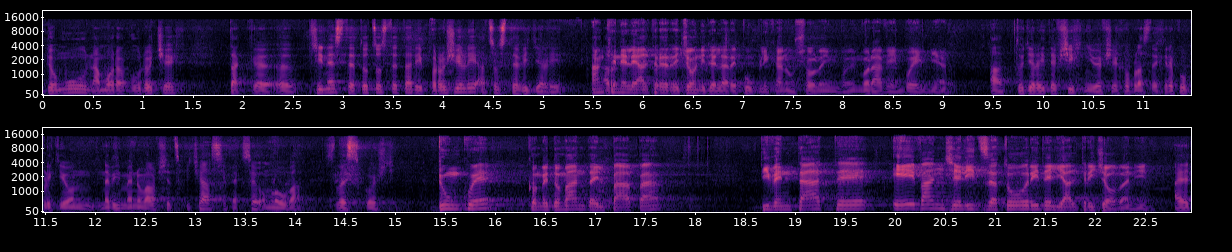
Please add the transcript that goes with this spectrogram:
domů na Moravu, do Čech, tak eh, přineste to, co jste tady prožili a co jste viděli. Anche A, nelle altre regioni della Repubblica, non solo in Moravia e in Boemia. A to dělejte všichni ve všech oblastech republiky. On nevyjmenoval všechny části, tak se omlouvá. Slezsko ještě. Dunque, come domanda il Papa, diventate evangelizzatori degli altri giovani. A, je,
